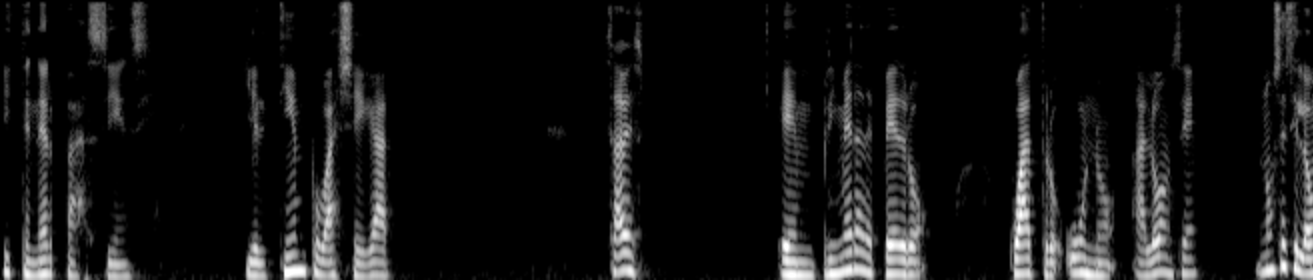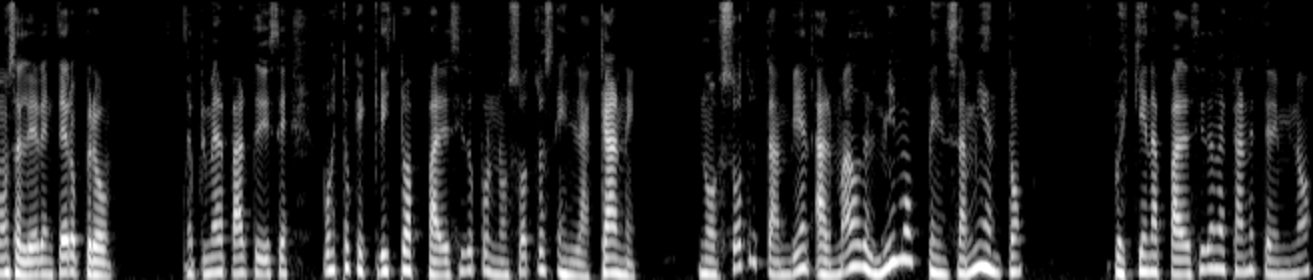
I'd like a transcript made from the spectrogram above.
y tener paciencia. Y el tiempo va a llegar. ¿Sabes? En Primera de Pedro 4, 1 al 11. No sé si lo vamos a leer entero, pero la primera parte dice, puesto que Cristo ha padecido por nosotros en la carne, nosotros también, armados del mismo pensamiento, pues quien ha padecido en la carne terminó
